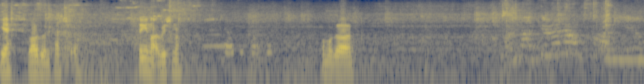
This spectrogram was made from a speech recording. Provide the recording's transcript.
Yes, well done, Tasha. Take your night vision off. That was just like this. Oh my god. I'm not giving up on you.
